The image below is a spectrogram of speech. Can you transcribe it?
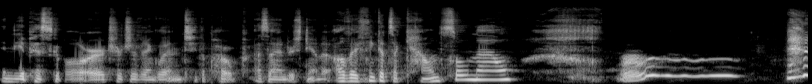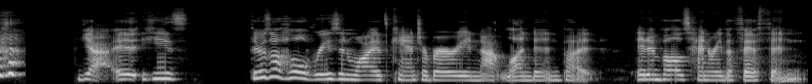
in the Episcopal or Church of England to the Pope, as I understand it. Although I think it's a council now. Yeah, it, he's. There's a whole reason why it's Canterbury and not London, but it involves Henry V and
